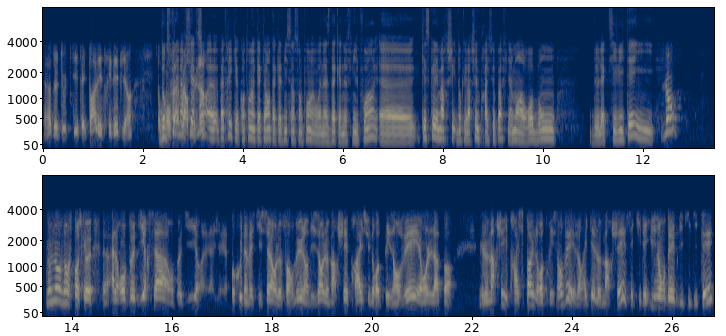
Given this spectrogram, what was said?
hein, de tout type et pas les prix des biens. Donc, sur les marchés actions, euh, Patrick, quand on a un CAC 40 à 4500 points ou un Nasdaq à 9000 points, euh, qu'est-ce que les marchés, donc les marchés ne pricent pas finalement un rebond de l'activité Non, non, non, non, je pense que, euh, alors on peut dire ça, on peut dire, euh, beaucoup d'investisseurs le formulent en disant le marché price une reprise en V et on ne l'a pas. Mais le marché, il price pas une reprise en V. La réalité, le marché, c'est qu'il est inondé de liquidités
